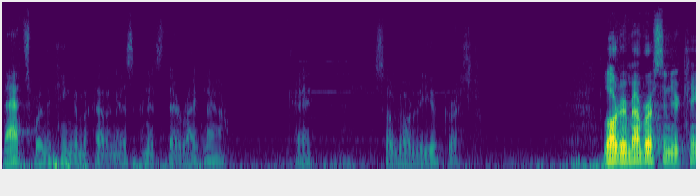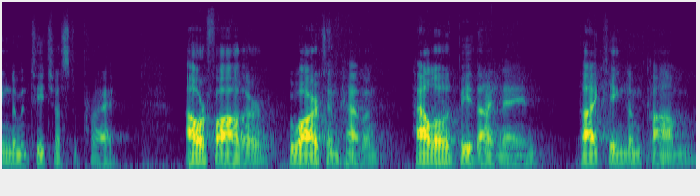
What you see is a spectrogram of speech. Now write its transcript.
That's where the kingdom of heaven is, and it's there right now. Okay? So go to the Eucharist. Lord, remember us in your kingdom and teach us to pray. Our Father, who art in heaven, hallowed be thy name. Thy kingdom come,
